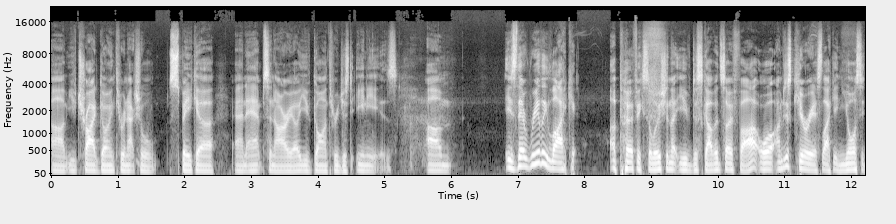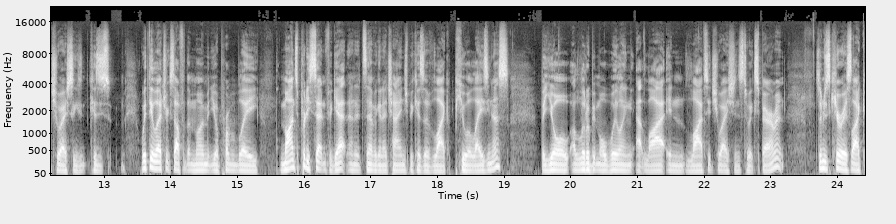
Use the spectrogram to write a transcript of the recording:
um, you've tried going through an actual speaker and amp scenario, you've gone through just in ears. Um, is there really like a perfect solution that you've discovered so far? Or i'm just curious like in your situation because with the electric stuff at the moment you're probably mine's pretty set and forget and it's never going to change because of like pure laziness. But you're a little bit more willing at live in live situations to experiment. So i'm just curious like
